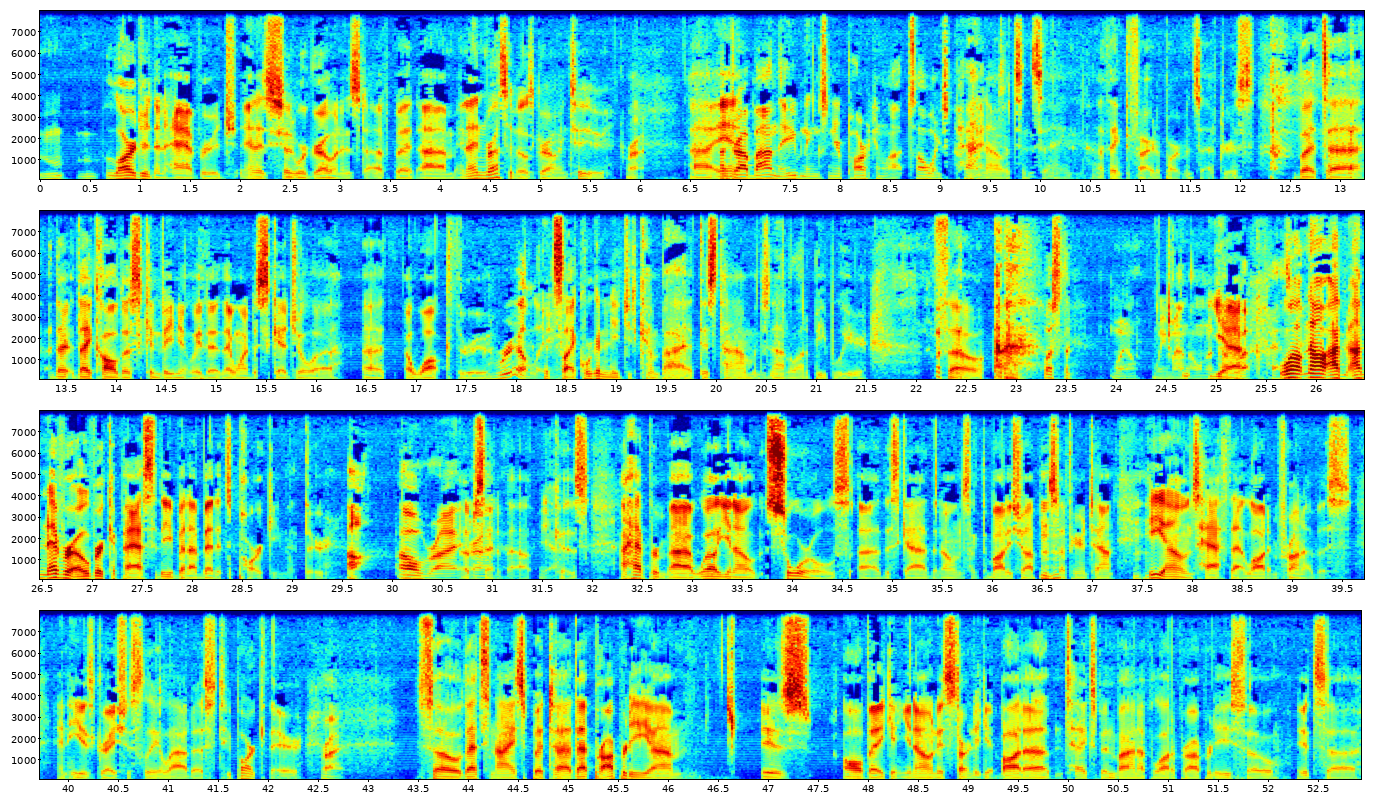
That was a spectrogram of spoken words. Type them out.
m- larger than average, and it's because we're growing and stuff. But um, and then Russellville's growing too. Right. Uh, I drive by in the evenings and your parking lot's always packed. I know it's insane. I think the fire department's after us, but uh, they called us conveniently that they wanted to schedule a a, a walkthrough. Really? It's like we're going to need you to come by at this time when there's not a lot of people here. So What's the? Well, we might not want to yeah. talk about capacity. Well, no, I'm I'm never over capacity, but I bet it's parking that they're ah, oh right, upset right. about Yeah. because I had uh, well, you know, Sorrels, uh, this guy that owns like the body shop and Mhm. stuff here in town, Mhm. he owns half that lot in front of us, and he has graciously allowed us to park there. Right. So that's nice, but uh, that property um, is all vacant, you know, and it's starting to get bought up. And Tech's been buying up a lot of properties, so it's uh,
